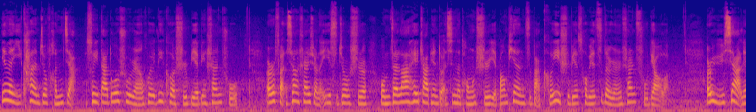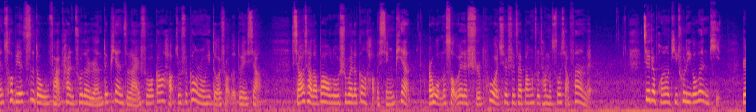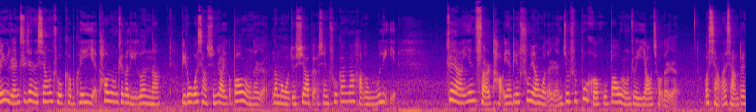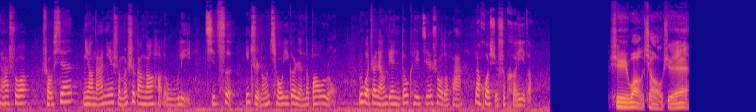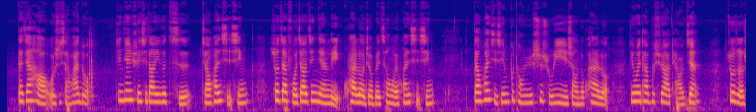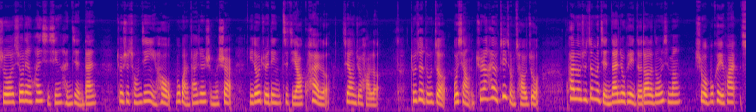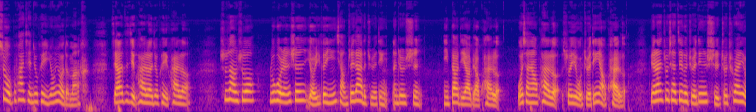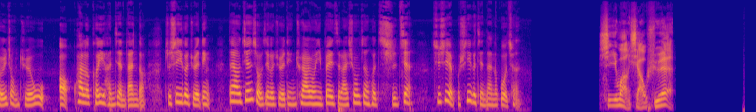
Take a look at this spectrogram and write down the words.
因为一看就很假，所以大多数人会立刻识别并删除。而反向筛选的意思就是，我们在拉黑诈骗短信的同时，也帮骗子把可以识别错别字的人删除掉了。而余下连错别字都无法看出的人，对骗子来说刚好就是更容易得手的对象。小小的暴露是为了更好的行骗，而我们所谓的识破却是在帮助他们缩小范围。接着，朋友提出了一个问题：人与人之间的相处可不可以也套用这个理论呢？比如，我想寻找一个包容的人，那么我就需要表现出刚刚好的无理，这样因此而讨厌并疏远我的人，就是不合乎包容这一要求的人。我想了想，对他说：“首先，你要拿捏什么是刚刚好的无理；其次，你只能求一个人的包容。如果这两点你都可以接受的话，那或许是可以的。”希望小学，大家好，我是小花朵。今天学习到一个词叫“欢喜心”，说在佛教经典里，快乐就被称为欢喜心。但欢喜心不同于世俗意义上的快乐，因为它不需要条件。作者说，修炼欢喜心很简单，就是从今以后，不管发生什么事儿，你都决定自己要快乐，这样就好了。读着读着，我想，居然还有这种操作，快乐是这么简单就可以得到的东西吗？是我不可以花，是我不花钱就可以拥有的吗？只要自己快乐就可以快乐。书上说，如果人生有一个影响最大的决定，那就是你到底要不要快乐。我想要快乐，所以我决定要快乐。原来做下这个决定时，就突然有一种觉悟：哦，快乐可以很简单的，只是一个决定，但要坚守这个决定，却要用一辈子来修正和实践，其实也不是一个简单的过程。希望小学，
